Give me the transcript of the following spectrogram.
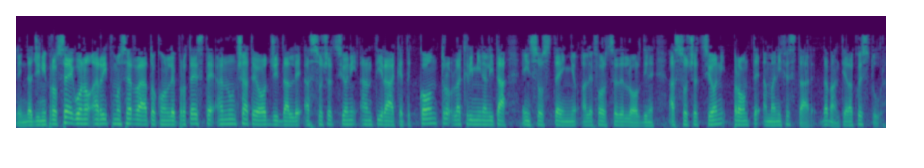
Le indagini proseguono a ritmo serrato con le proteste annunciate oggi dalle associazioni anti-racket contro la criminalità e in sostegno alle forze dell'ordine, associazioni pronte a manifestare davanti alla questura.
